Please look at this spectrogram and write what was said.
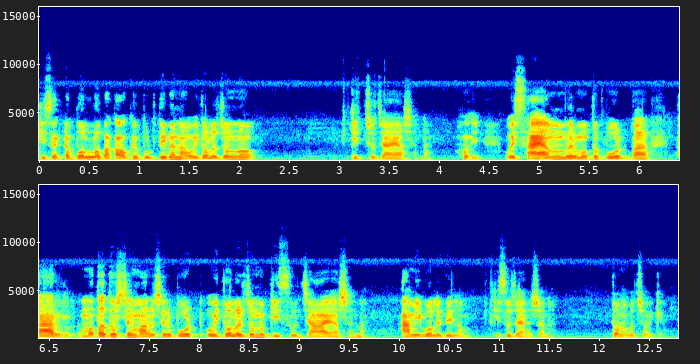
কিছু একটা বলল বা কাউকে ভোট দিবে না, ওই দলের জন্য কিচ্ছু যায় আসে না। ওই ওই সায়ানদের মতো ভোট বা তার মতাদর্শের মানুষের ভোট ওই দলের জন্য কিছু যায় আসে না। আমি বলে দিলাম, কিছু যায় আসে না। ধন্যবাদ সবাইকে।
